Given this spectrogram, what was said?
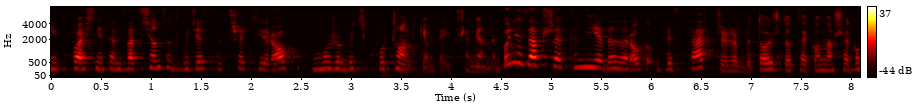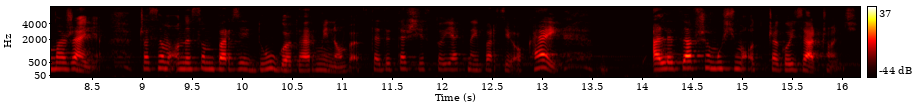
I właśnie ten 2023 rok może być początkiem tej przemiany, bo nie zawsze ten jeden rok wystarczy, żeby dojść do tego naszego marzenia. Czasem one są bardziej długoterminowe, wtedy też jest to jak najbardziej ok, ale zawsze musimy od czegoś zacząć.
